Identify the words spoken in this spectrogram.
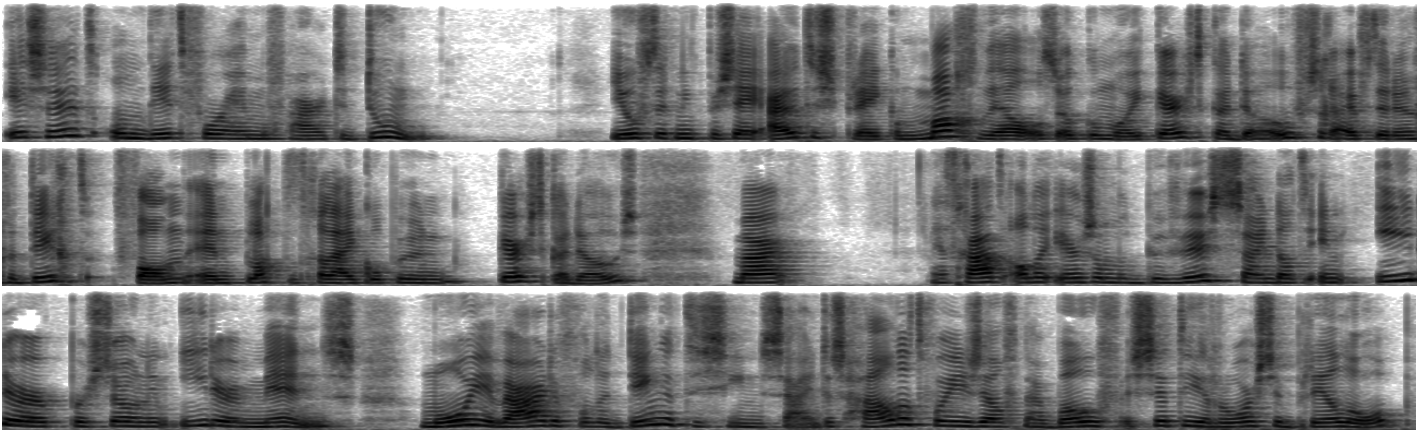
is het om dit voor hem of haar te doen? Je hoeft het niet per se uit te spreken. Mag wel, is ook een mooi kerstcadeau. Schrijf er een gedicht van en plakt het gelijk op hun kerstcadeaus. Maar het gaat allereerst om het bewustzijn dat in ieder persoon, in ieder mens, mooie, waardevolle dingen te zien zijn. Dus haal dat voor jezelf naar boven. Zet die roze bril op.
